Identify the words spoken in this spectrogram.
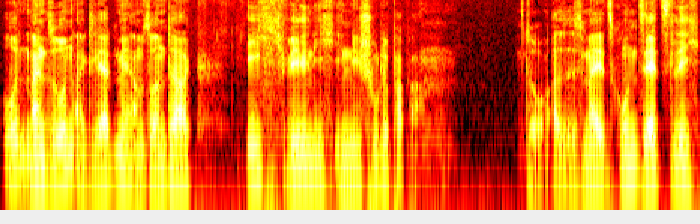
Und mein Sohn erklärt mir am Sonntag, ich will nicht in die Schule, Papa. So, also ist mir jetzt grundsätzlich,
